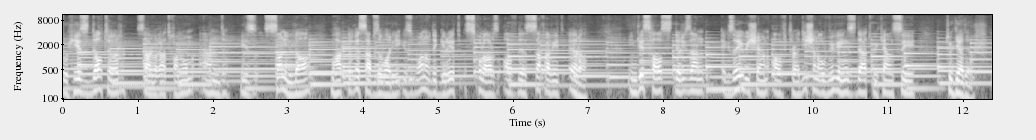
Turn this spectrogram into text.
to his daughter Sarvagat Khanum and his son-in-law Muhaqqaq Sabzawari is one of the great scholars of the Safavid era. In this house there is an exhibition of traditional weavings that we can see together.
